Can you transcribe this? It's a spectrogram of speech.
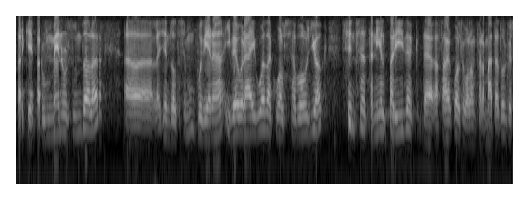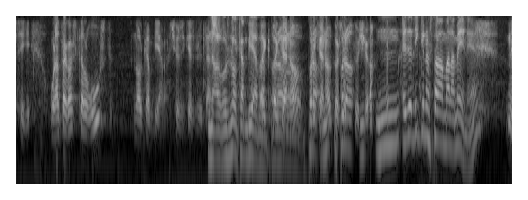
perquè per un menys d'un dòlar eh, la gent del tercer món podia anar i beure aigua de qualsevol lloc sense tenir el perill de- d'agafar qualsevol enfermata, tot el que sigui. Una altra cosa és que el gust no el canviava, això sí que és veritat. No, alguns no el canviava, Oi- oi però, que no? Oi però, que no? Que però mm, he de dir que no estava malament, eh?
